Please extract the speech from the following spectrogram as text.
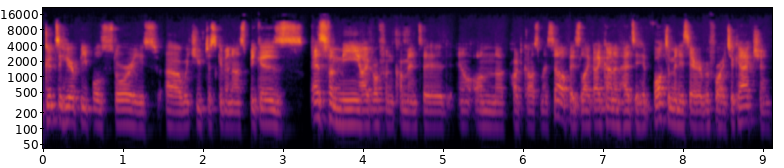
good to hear people's stories, uh, which you've just given us, because as for me, I've often commented on the podcast myself, is like I kind of had to hit bottom in this area before I took action.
